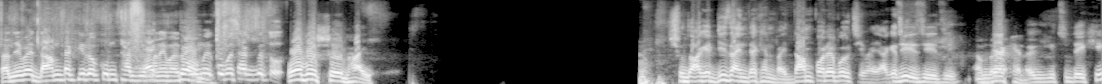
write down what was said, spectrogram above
তানজিম ভাই দামটা কীরকম থাকবে? মানে মানে কমে কমে থাকবে তো? অবশ্যই ভাই। শুধু আগে ডিজাইন দেখেন ভাই দাম পরে বলছি ভাই আগে জি জি জি আমরা দেখেন। আগে কিছু দেখি।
